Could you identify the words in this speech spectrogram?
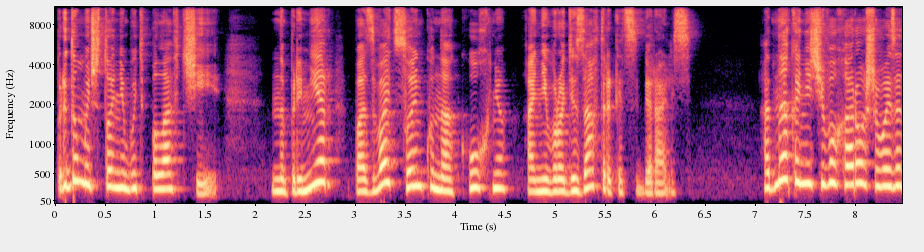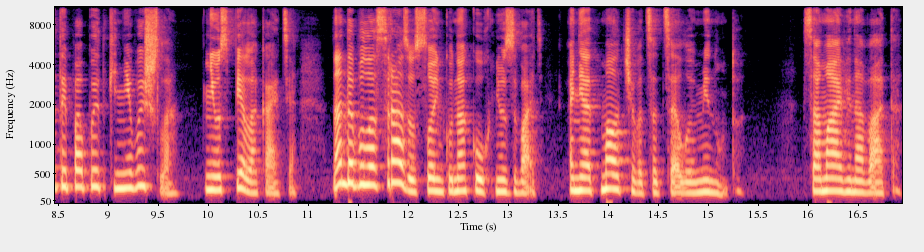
придумать что-нибудь половчее. Например, позвать Соньку на кухню, они вроде завтракать собирались. Однако ничего хорошего из этой попытки не вышло. Не успела Катя. Надо было сразу Соньку на кухню звать, а не отмалчиваться целую минуту. Сама виновата.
